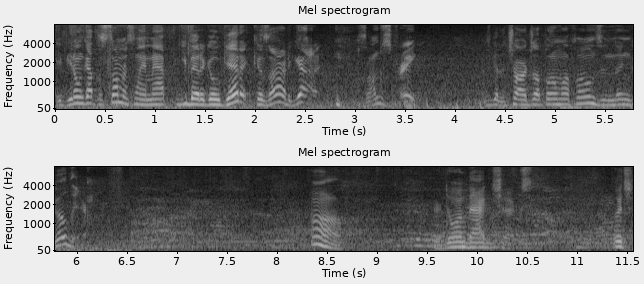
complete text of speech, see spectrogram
if you don't got the SummerSlam app, you better go get it because I already got it. So I'm straight. I'm just gonna charge up all my phones and then go there. Oh, they're doing bag checks, which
